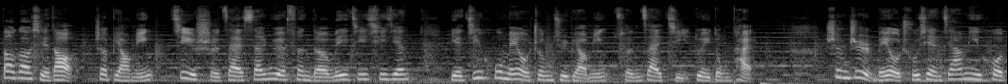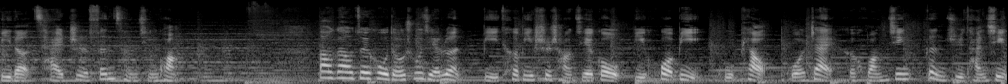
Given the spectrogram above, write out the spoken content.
报告写道，这表明即使在三月份的危机期间，也几乎没有证据表明存在挤兑动态，甚至没有出现加密货币的材质分层情况。报告最后得出结论：比特币市场结构比货币、股票、国债和黄金更具弹性。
